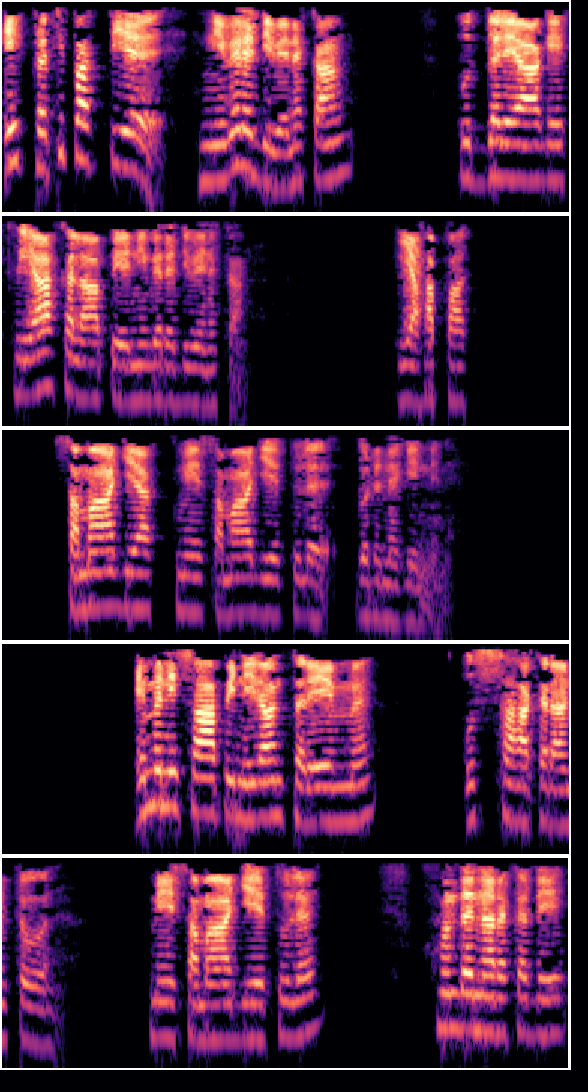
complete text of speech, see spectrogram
ඒ ප්‍රතිපත්තිය නිවැරදි වෙනකන් පුද්ගලයාගේ ක්‍රියාකලාපය නිවැරදි වෙනකන් යහපත් සමාජයක් මේ සමාජය තුල ගොඩ නැගෙන්නේ නැහැ. එම නිසා අපි නිරන්තරයෙන්ම උත්සාහ කරන්න ඕන මේ සමාජය තුල හොඳ නරක දේ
